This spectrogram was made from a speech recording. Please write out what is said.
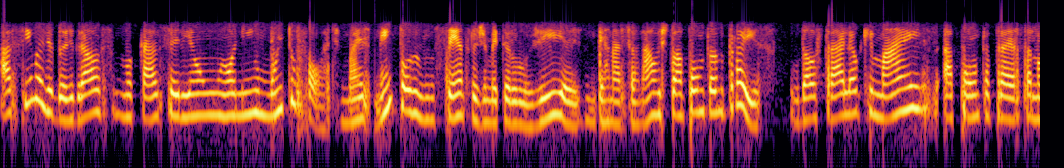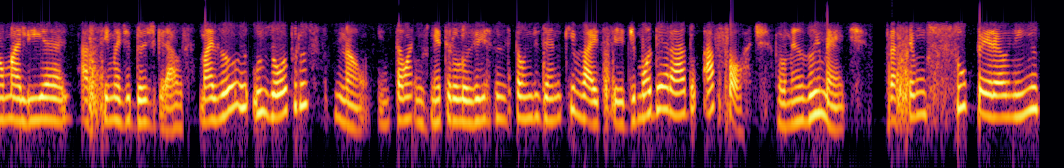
Acima de 2 graus, no caso, seria um El muito forte, mas nem todos os centros de meteorologia internacional estão apontando para isso. O da Austrália é o que mais aponta para essa anomalia acima de 2 graus, mas o, os outros não. Então, os meteorologistas estão dizendo que vai ser de moderado a forte, pelo menos o IMET para ser um super El Ninho,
